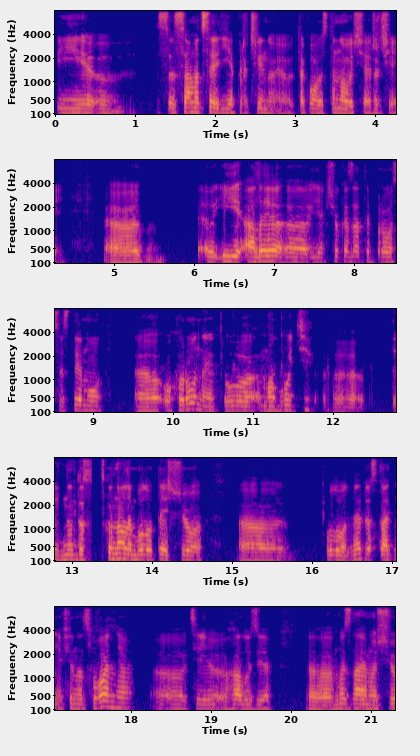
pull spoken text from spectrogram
І саме це є причиною такого становища речей. І, але якщо казати про систему охорони, то, мабуть, недосконалим було те, що було недостатнє фінансування е, цієї галузі. Е, Ми знаємо, що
